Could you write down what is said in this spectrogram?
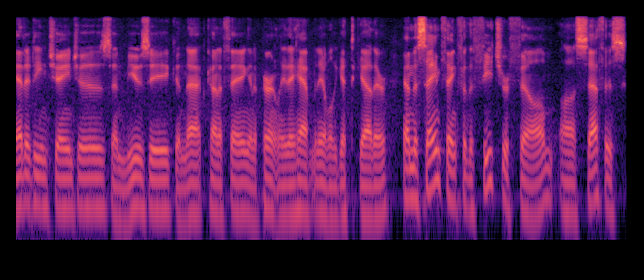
editing changes and music and that kind of thing. And apparently they haven't been able to get together. And the same thing for the feature film. Uh, Seth is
